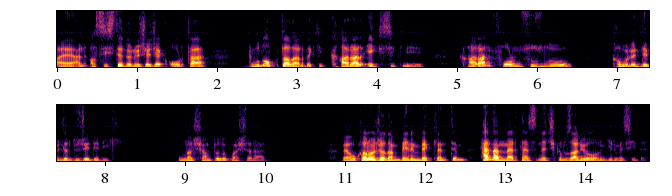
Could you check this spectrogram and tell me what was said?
e, yani asiste dönüşecek orta bu noktalardaki karar eksikliği, karar formsuzluğu kabul edilebilir düzeyde değil. Bunlar şampiyonluk maçları abi. Ve Okan Hoca'dan benim beklentim hemen Mertens'in de çıkıp Zaniolo'nun girmesiydi.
